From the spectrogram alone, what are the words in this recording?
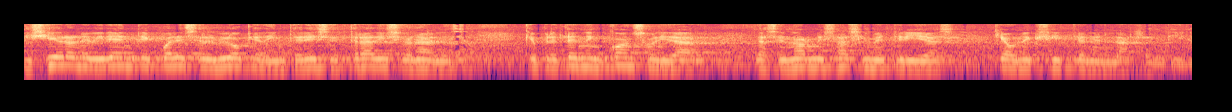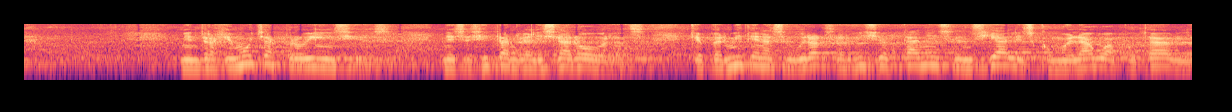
hicieron evidente cuál es el bloque de intereses tradicionales que pretenden consolidar las enormes asimetrías que aún existen en la Argentina. Mientras que muchas provincias necesitan realizar obras que permiten asegurar servicios tan esenciales como el agua potable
